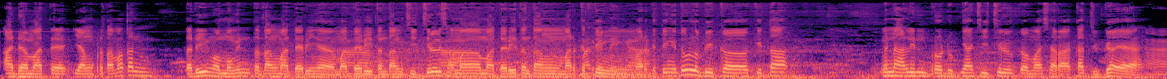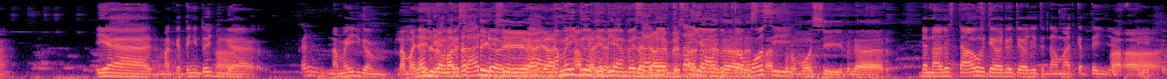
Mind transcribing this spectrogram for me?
ada materi yang pertama kan tadi ngomongin tentang materinya, materi tentang cicil sama materi tentang marketing. Marketing, Marketing, itu lebih ke kita ngenalin produknya cicil ke masyarakat juga ya. Nah, iya, marketing itu juga kan namanya juga Namanya juga marketing ambassador. sih ya Nah, kan. namanya juga jadi ambassador, kita ambassador ya harus promosi promosi, benar. dan harus tahu teori-teori tentang marketing ya, seperti Ah, itu.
